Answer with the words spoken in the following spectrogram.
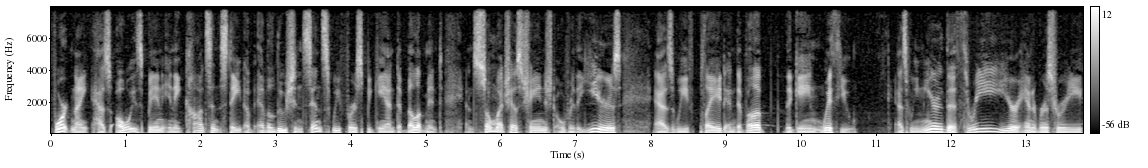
Fortnite has always been in a constant state of evolution since we first began development, and so much has changed over the years as we've played and developed the game with you. As we near the three year anniversary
